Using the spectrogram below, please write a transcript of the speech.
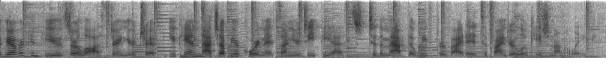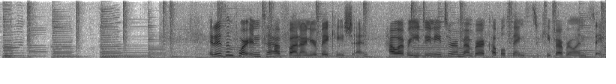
If you're ever confused or lost during your trip, you can mm-hmm. match up your coordinates on your GPS to the map that we've provided to find your location on the lake. It is important to have fun on your vacation. However, you do need to remember a couple things to keep everyone safe.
